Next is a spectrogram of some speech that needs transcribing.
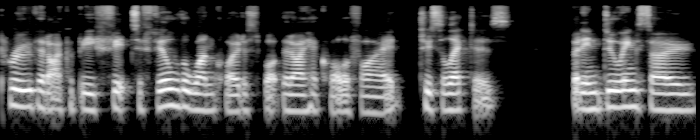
prove that I could be fit to fill the one quota spot that I had qualified to selectors. But in doing so,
